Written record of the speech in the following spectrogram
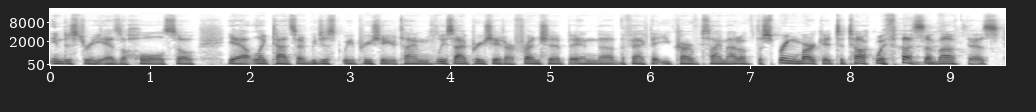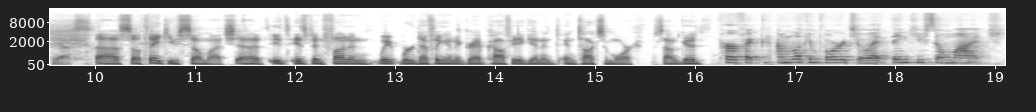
industry as a whole. So yeah, like Todd said, we just we appreciate your time. Lisa, I appreciate our friendship and uh, the fact that you carved time out of the spring market to talk with us mm-hmm. about this. Yes. Uh, so thank you so much. Uh, it, has been fun, and we, are definitely going to grab coffee again and, and talk some more. Sound good? Perfect. I'm looking forward to it. Thank you so much.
